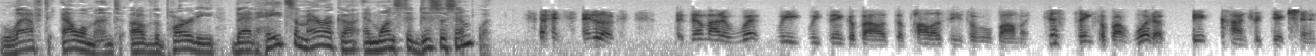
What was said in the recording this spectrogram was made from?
left element of the party that hates America and wants to disassemble it. and look, no matter what we, we think about the policies of Obama, just think about what a big contradiction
